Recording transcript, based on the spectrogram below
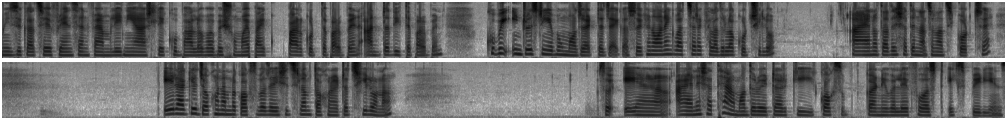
মিউজিক আছে ফ্রেন্ডস অ্যান্ড ফ্যামিলি নিয়ে আসলে খুব ভালোভাবে সময় পাই, পার করতে পারবেন, আড্ডা দিতে পারবেন। খুবই ইন্টারেস্টিং এবং মজার একটা জায়গা। সো এখানে অনেক বাচ্চারা খেলাধুলা করছিল। আয়ানও তাদের সাথে নাচানাচি করছে। এর আগে যখন আমরা কক্সবাজার এসেছিলাম, তখন এটা ছিল না। সো আয়নের সাথে আমাদেরও এটা আর কি কক্স কার্নিভালে ফার্স্ট এক্সপিরিয়েন্স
